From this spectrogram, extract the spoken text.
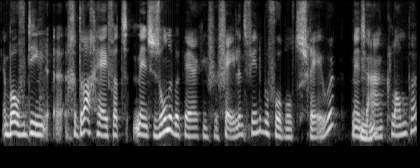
En bovendien uh, gedrag heeft wat mensen zonder beperking vervelend vinden. Bijvoorbeeld schreeuwen, mensen Mhm. aanklampen.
